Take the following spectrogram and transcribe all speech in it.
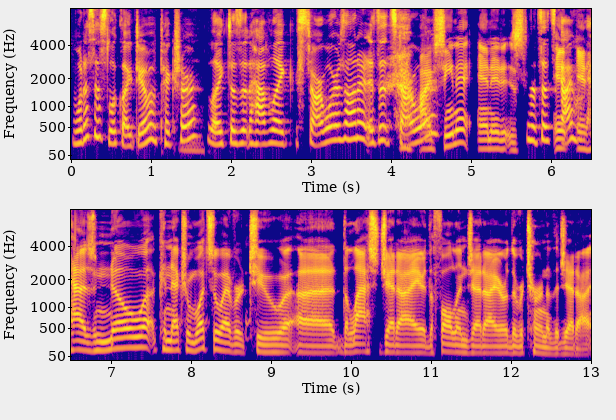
What does this look like? Do you have a picture? Like, does it have like Star Wars on it? Is it Star Wars? I've seen it, and it is. It says It, it has no connection whatsoever to uh, the Last Jedi or the Fallen Jedi or the Return of the Jedi.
